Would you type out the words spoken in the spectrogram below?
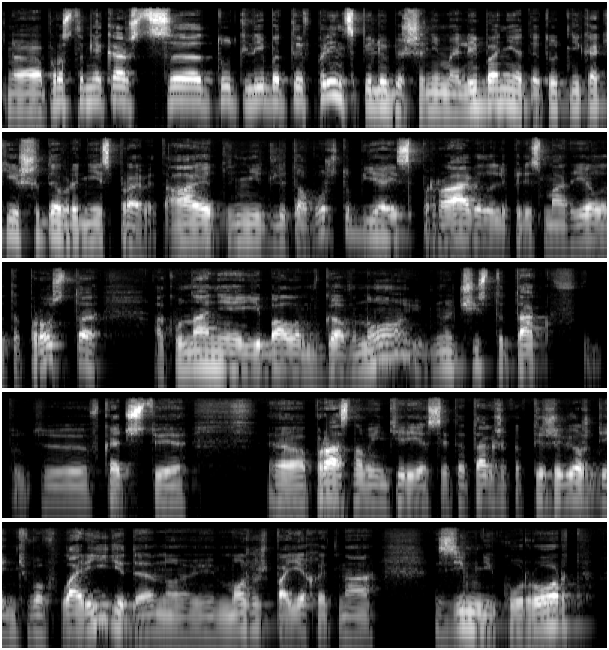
Э, Просто мне кажется, тут либо ты в принципе любишь аниме, либо нет, и тут никакие шедевры не исправят. А это не для того, чтобы я исправил или пересмотрел, это просто окунание ебалом в говно, ну чисто так в, в качестве э, праздного интереса. Это так же, как ты живешь где-нибудь во Флориде, да, но и можешь поехать на зимний курорт, э,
